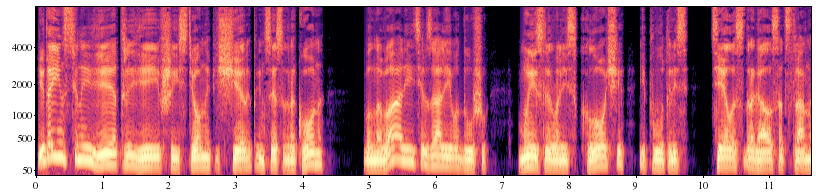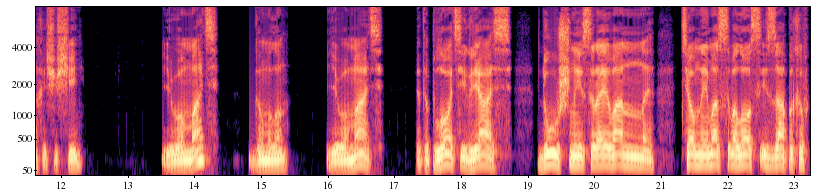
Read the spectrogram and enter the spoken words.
И таинственные ветры, веявшие из темной пещеры принцессы-дракона, волновали и терзали его душу, мысли рвались в клочья и путались, тело содрогалось от странных ощущений. Его мать, — думал он, — его мать — это плоть и грязь, душная и сырая ванная, темная масса волос и запахов,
